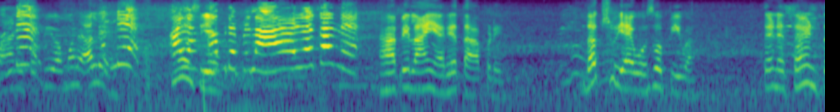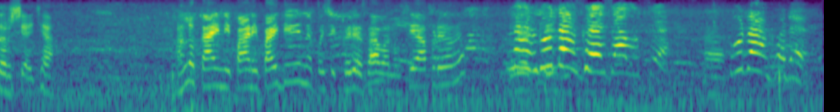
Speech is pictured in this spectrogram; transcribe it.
પાણી તો પીવા મળે. હાલે. શું છે? હા પેલા અહીંયા રહેતા આપણે. દક્ષુ આવ્યો છો પીવા. તેને ત્રણ તરસ્યા છે. હાલો કાંઈ નહીં પાણી પાઈ દેવી ને પછી ઘરે જવાનું છે આપણે હવે. ઘરે જાવું છે. કે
